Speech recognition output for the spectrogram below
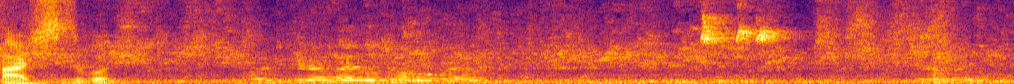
Karşısı boş. Hadi Kiranay oturalım bakalım. どうぞ。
